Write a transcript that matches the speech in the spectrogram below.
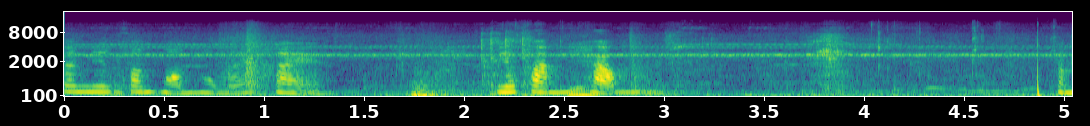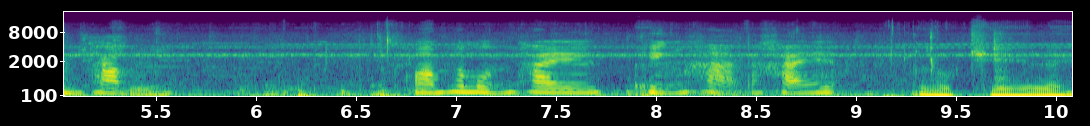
มันมีความหอมของไม้ไผ่ มีความฉ่ำฉ่ำๆหอมสมุนไพรขิงข่าตะไคร้ โอเคเลย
